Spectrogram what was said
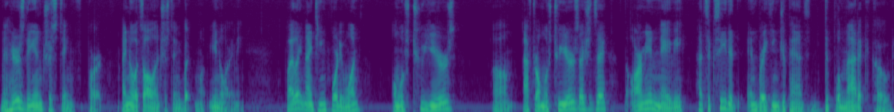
Now, here's the interesting part. I know it's all interesting, but you know what I mean. By late 1941, almost two years um, after almost two years, I should say, the Army and Navy had succeeded in breaking Japan's diplomatic code.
